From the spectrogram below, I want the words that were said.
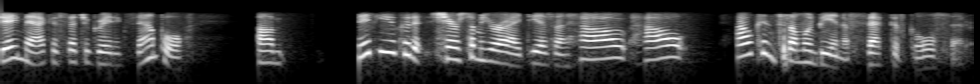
JMac is such a great example. Um, maybe you could share some of your ideas on how how how can someone be an effective goal setter?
